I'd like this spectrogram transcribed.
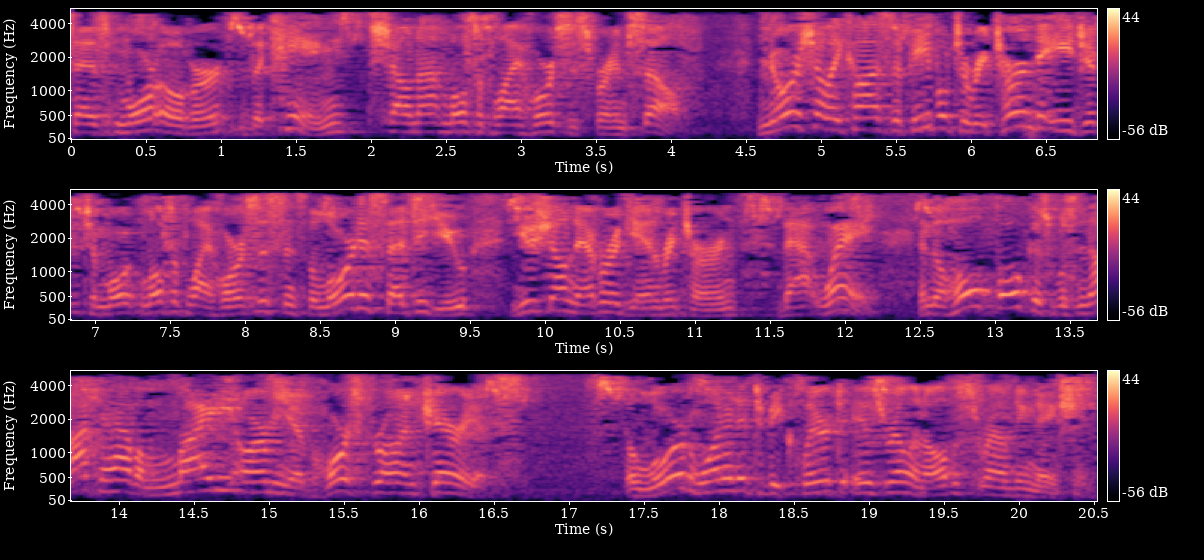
says, Moreover, the king shall not multiply horses for himself, nor shall he cause the people to return to Egypt to multiply horses, since the Lord has said to you, You shall never again return that way. And the whole focus was not to have a mighty army of horse drawn chariots. The Lord wanted it to be clear to Israel and all the surrounding nations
